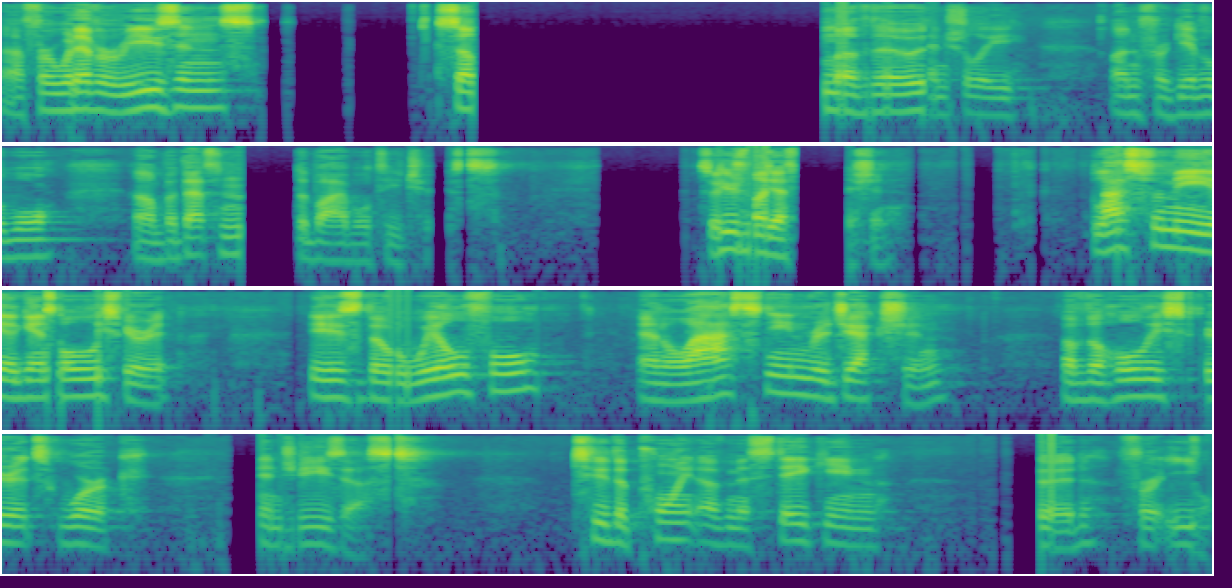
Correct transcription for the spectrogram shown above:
Uh, for whatever reasons, some of those are potentially unforgivable, um, but that's not what the Bible teaches. So here's my definition blasphemy against the Holy Spirit is the willful and lasting rejection of the Holy Spirit's work in Jesus to the point of mistaking good for evil.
